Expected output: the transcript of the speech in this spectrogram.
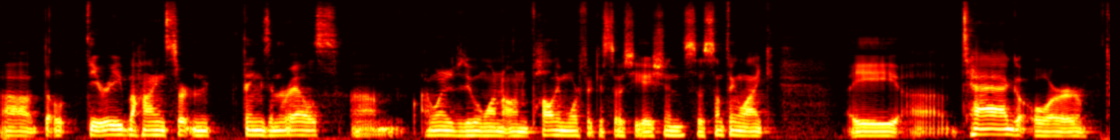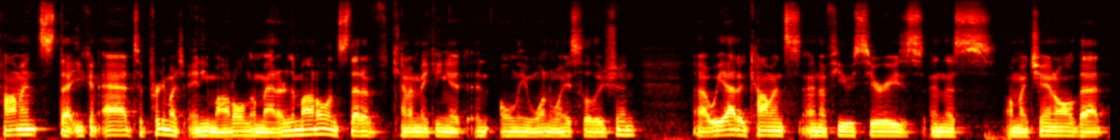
uh, the theory behind certain things in Rails. Um, I wanted to do one on polymorphic associations. So something like a uh, tag or comments that you can add to pretty much any model, no matter the model, instead of kind of making it an only one way solution. Uh, we added comments and a few series in this on my channel that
